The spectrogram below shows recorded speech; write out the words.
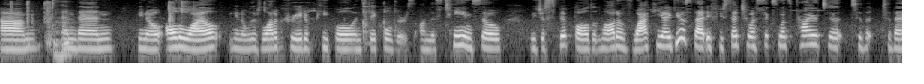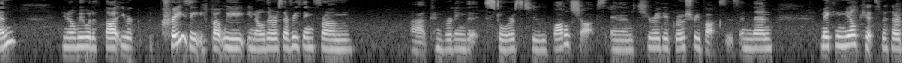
Um, mm-hmm. And then you know all the while you know there's a lot of creative people and stakeholders on this team. So we just spitballed a lot of wacky ideas that if you said to us six months prior to to, the, to then, you know, we would have thought you were crazy. But we, you know, there was everything from uh, converting the stores to bottle shops and curated grocery boxes, and then making meal kits with our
